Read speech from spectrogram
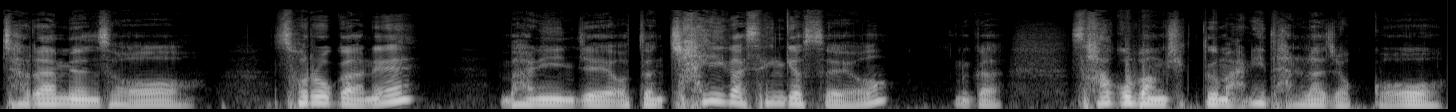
자라면서 서로 간에 많이 이제 어떤 차이가 생겼어요. 그러니까 사고 방식도 많이 달라졌고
